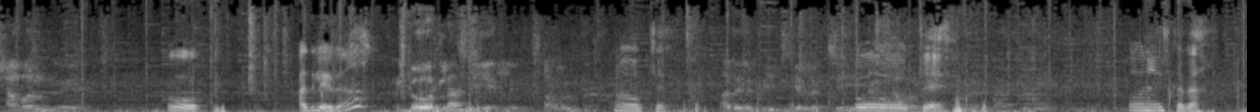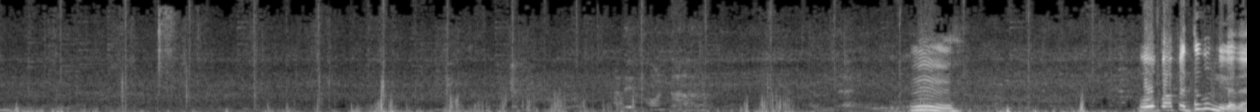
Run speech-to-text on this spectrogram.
షవర్ ఉంది ఓ అది లేదా డోర్ లాంటి ఏం లేదు షవర్ ఉంది ఓకే అదే బీచ్కి వెళ్ళొచ్చి ఓ, shower ఓకే. చేసుకునేదానికి ఓ నైస్ కదా అదే హోండా మ్మ్. ఓ బాగా పెద్దగా ఉంది కదా.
